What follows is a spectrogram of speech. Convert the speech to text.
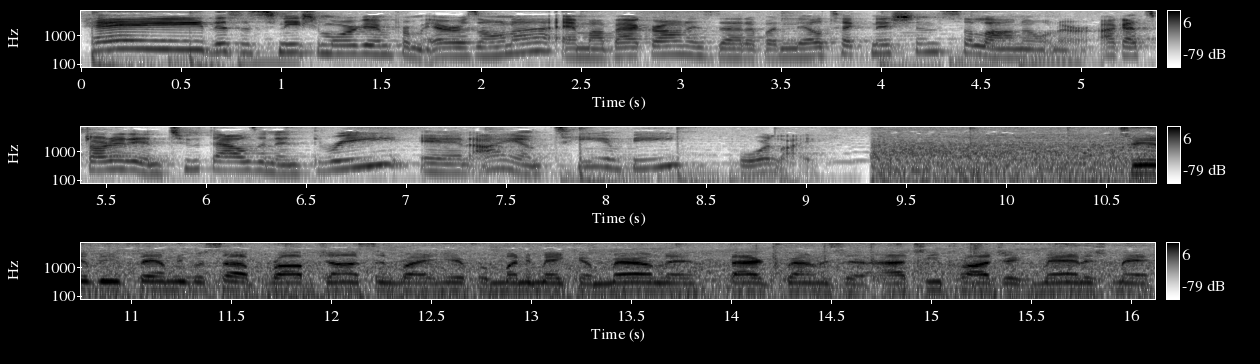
Hey, this is Tanisha Morgan from Arizona, and my background is that of a nail technician, salon owner. I got started in 2003, and I am TNV for life. TNV family, what's up? Rob Johnson right here from Moneymaker, Maryland. Background is in IT project management.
